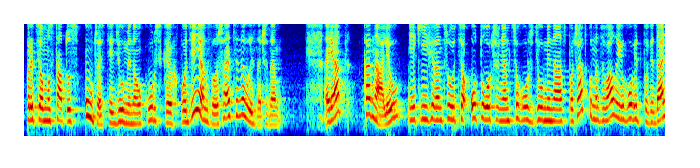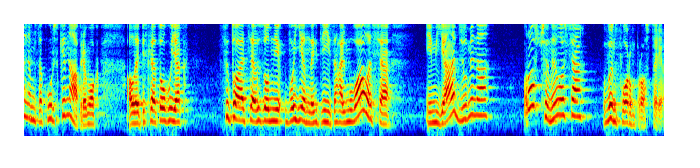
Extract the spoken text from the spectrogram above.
При цьому статус участі Дюміна у курських подіях залишається невизначеним. Ряд каналів, які фінансуються оточенням цього ж Дюміна, спочатку називали його відповідальним за курський напрямок. Але після того, як ситуація в зоні воєнних дій загальмувалася, ім'я Дюміна розчинилося в інформпросторі.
